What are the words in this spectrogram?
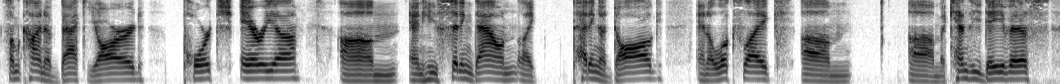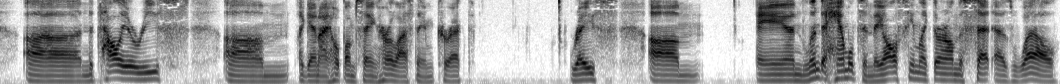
some kind of backyard porch area. Um, and he's sitting down like petting a dog and it looks like um, uh, Mackenzie Davis, uh, Natalia Reese. Um, again, I hope I'm saying her last name correct. Race. Um, and Linda Hamilton, they all seem like they're on the set as well.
